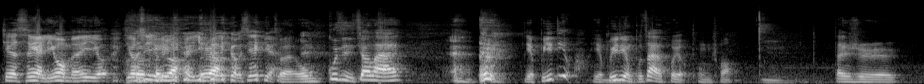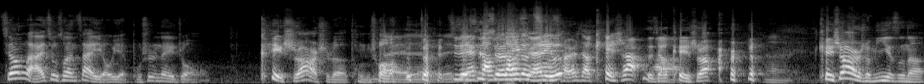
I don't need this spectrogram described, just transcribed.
这个词也离我们有 有很有远有有些远。对我们估计将来也不一定，也不一定不再会有同窗。嗯，但是将来就算再有，也不是那种 K 十二式的同窗。对对 对，今天新学了一个词学了一词，儿叫 K 十二，那叫啊 K 十二。嗯 K 十二是什么意思呢？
